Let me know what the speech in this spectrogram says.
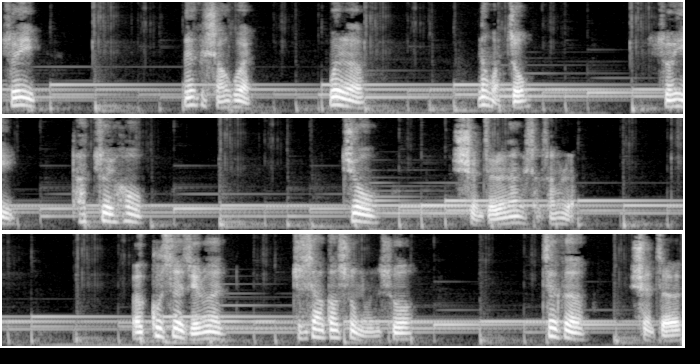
所以那个小鬼为了那碗粥，所以他最后就选择了那个小商人。而故事的结论，就是要告诉我们说，这个选择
